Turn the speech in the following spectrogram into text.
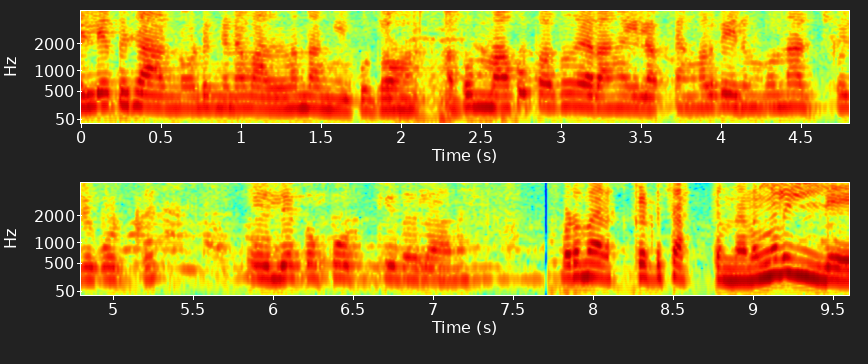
എലിയൊക്കെ ചാടുന്നോണ്ട് ഇങ്ങനെ വെള്ളം തങ്ങിക്കൂട്ടോ അപ്പൊ ഉമ്മാക്കും ഉപ്പാക്കും കയറാൻ കഴിയില്ല. അപ്പൊ ഞങ്ങൾ വരുമ്പോ ഒന്ന് അടിച്ചൊരു കൊടുത്ത് എലിയൊക്കെ പൊറുക്കിടലാണ് ഇവിടെ മരക്കെട്ട് ചക്കുന്ന നിങ്ങളില്ലേ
